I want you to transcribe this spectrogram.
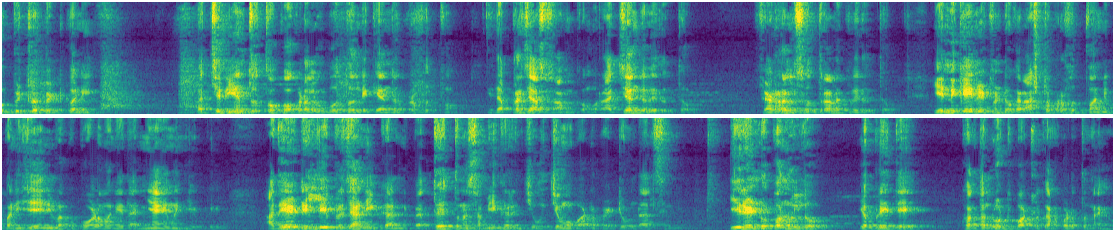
గుప్పిట్లో పెట్టుకొని వచ్చి నియంతృత్వ పోకడలకు పోతోంది కేంద్ర ప్రభుత్వం. ఇది అప్రజాస్వామికం రాజ్యాంగ విరుద్ధం. ఫెడరల్ సూత్రాలకు విరుద్ధం. ఎన్నికైనటువంటి ఒక రాష్ట్ర ప్రభుత్వాన్ని పనిచేయనివ్వకపోవడం అనేది అన్యాయం అని చెప్పి అదే ఢిల్లీ ప్రజానీకాన్ని పెద్ద ఎత్తున సమీకరించి ఉద్యమ బాట పెట్టి ఉండాల్సింది. ఈ రెండు పనుల్లో ఎప్పుడైతే కొంత లోటుపాట్లు కనపడుతున్నాయో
